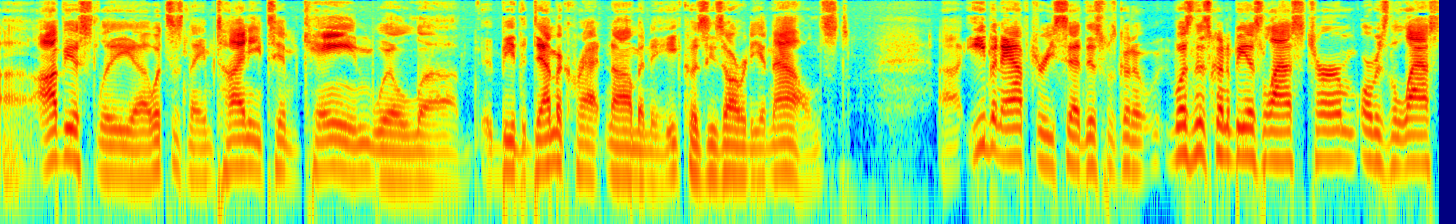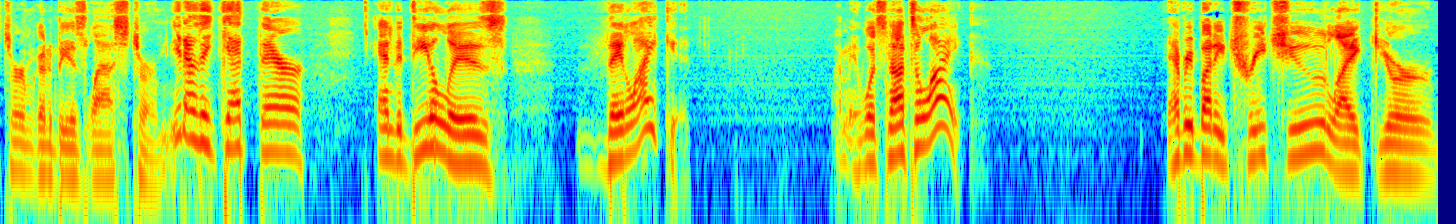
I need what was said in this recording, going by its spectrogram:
Uh, obviously, uh, what's his name? Tiny Tim Kaine will uh, be the Democrat nominee because he's already announced. Uh, even after he said this was going to, wasn't this going to be his last term, or was the last term going to be his last term? You know, they get there, and the deal is they like it. I mean, what's not to like? Everybody treats you like you're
